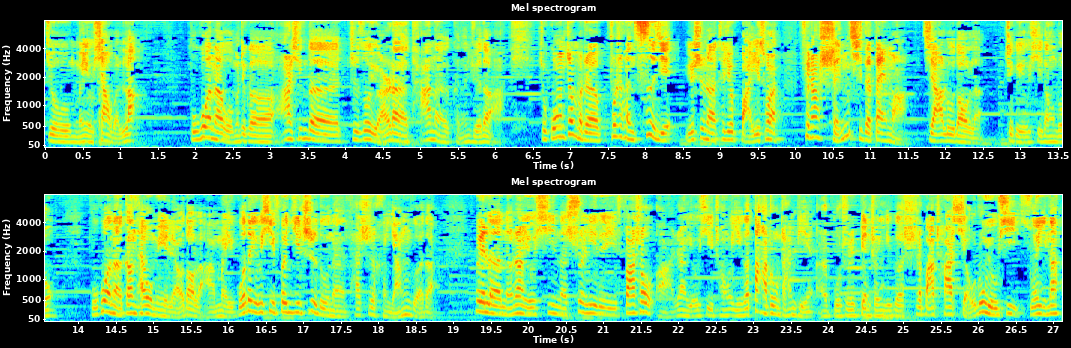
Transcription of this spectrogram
就没有下文了。不过呢，我们这个阿星的制作员呢，他呢可能觉得啊，就光这么着不是很刺激，于是呢，他就把一串非常神奇的代码加入到了这个游戏当中。不过呢，刚才我们也聊到了啊，美国的游戏分级制度呢，它是很严格的。为了能让游戏呢顺利的发售啊，让游戏成为一个大众产品，而不是变成一个十八叉小众游戏，所以呢，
